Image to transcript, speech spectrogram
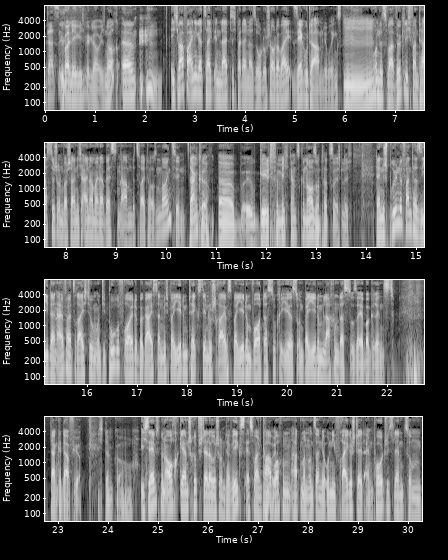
Das überlege ich mir, glaube ich, noch. Ähm, ich war vor einiger Zeit in Leipzig bei deiner Soloshow dabei. Sehr guter Abend übrigens. Und es war wirklich fantastisch und wahrscheinlich einer meiner besten Abende 2019. Danke. Äh, gilt für mich ganz genauso tatsächlich. Deine sprühende Fantasie, dein Einfallsreichtum und die pure Freude begeistern mich bei jedem Text, den du schreibst, bei jedem Wort, das du kreierst und bei jedem Lachen, das du selber grinst. Danke dafür. Ich danke auch. Ich selbst bin auch gern schriftstellerisch unterwegs. Erst vor ein paar Cool. Wochen hat man uns an der Uni freigestellt, einen Poetry Slam zum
